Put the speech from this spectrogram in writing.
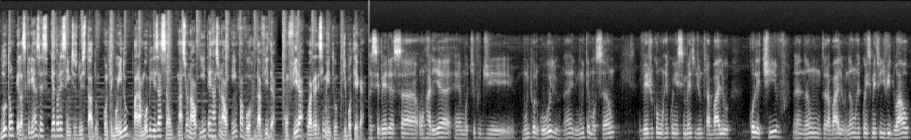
lutam pelas crianças e adolescentes do estado, contribuindo para a mobilização nacional e internacional em favor da vida. Confira o agradecimento de Botega. Receber essa honraria é motivo de muito orgulho né, e muita emoção. Vejo como um reconhecimento de um trabalho coletivo, né, não um trabalho, não um reconhecimento individual.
